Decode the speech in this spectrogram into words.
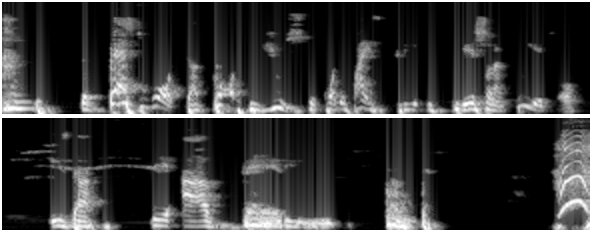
And the best word that God could use to qualify his, creation and creator is that they are very Huh?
